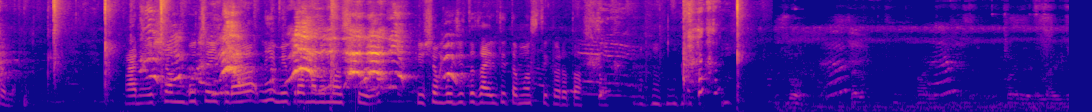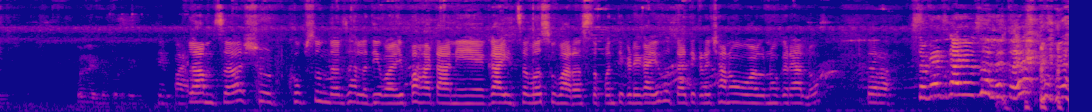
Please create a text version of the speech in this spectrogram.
चलो. आणि शंभूचं इकडं नेहमीप्रमाणे मस्ती आहे. की शंभू जिथं जाईल तिथं मस्ती करत असतो. आपलं आमचं शूट खूप सुंदर झालं. दिवाळी पहाट आणि गाईचं वसुबार असतं पण तिकडे गाई होत्या तिकडे छान ओवाळून वगैरे आलो. तर सगळेच गायब झाले तर.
